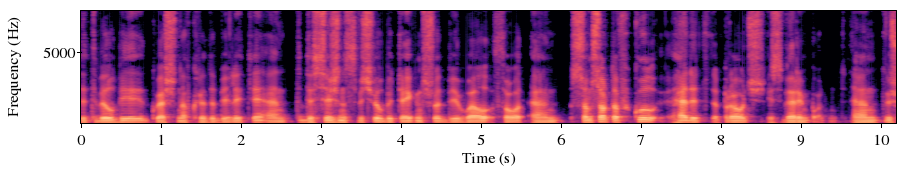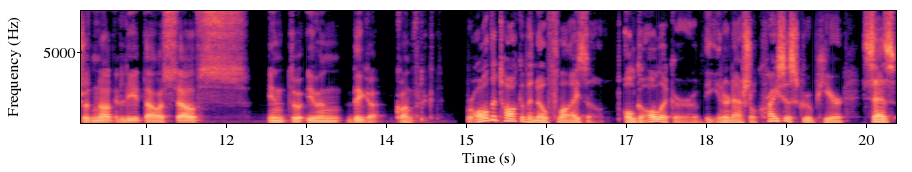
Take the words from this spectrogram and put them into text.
It will be a question of credibility, and decisions which will be taken should be well thought. And some sort of cool headed approach is very important. And we should not lead ourselves into even bigger conflict. For all the talk of a no fly zone, Olga Oliker of the International Crisis Group here says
